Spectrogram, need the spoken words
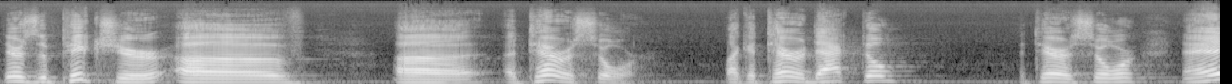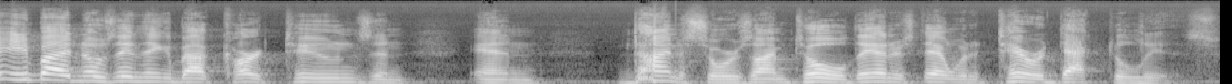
There's a picture of uh, a pterosaur, like a pterodactyl, a pterosaur. Now, anybody knows anything about cartoons and, and dinosaurs, I'm told, they understand what a pterodactyl is.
